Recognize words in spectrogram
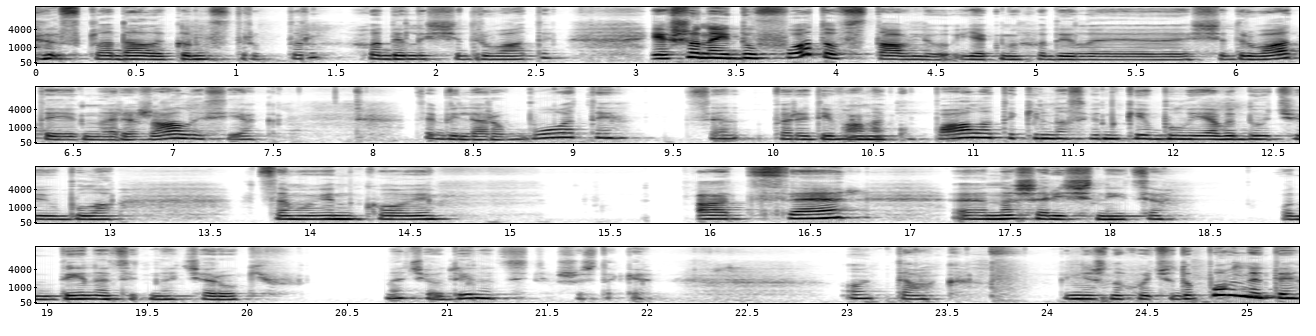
складали конструктор, ходили щедрувати. Якщо знайду фото, вставлю, як ми ходили щедрувати і наряжались. як. Це біля роботи. Це перед Івана Купала, такі в нас вінки були. Я ведучою була в цьому вінкові. А це е, наша річниця. 11, наче років. Наче 11, щось таке. Отак. Звісно, хочу доповнити,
